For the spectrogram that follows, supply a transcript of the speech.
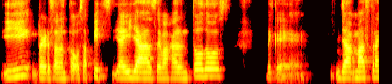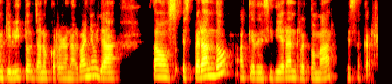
y regresaron todos a pits y ahí ya se bajaron todos de que ya más tranquilitos, ya no corrieron al baño, ya estábamos esperando a que decidieran retomar esa carrera.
